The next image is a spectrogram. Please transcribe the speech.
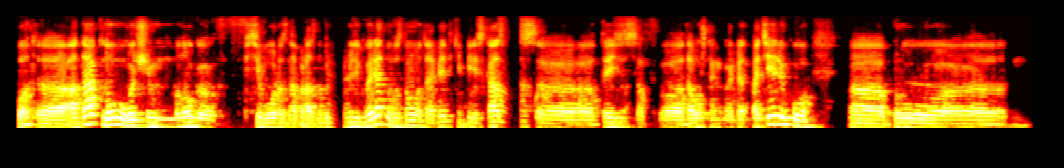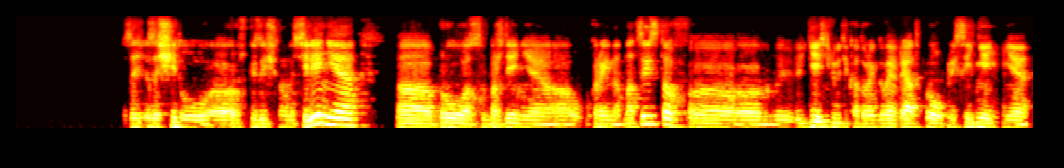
Вот. Э, а так, ну, очень много всего разнообразного люди говорят, но в основном это опять-таки пересказ э, тезисов э, того, что им говорят по телеку, э, про э, защиту русскоязычного населения, Э, про освобождение э, Украины от нацистов. Э, есть люди, которые говорят про присоединение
